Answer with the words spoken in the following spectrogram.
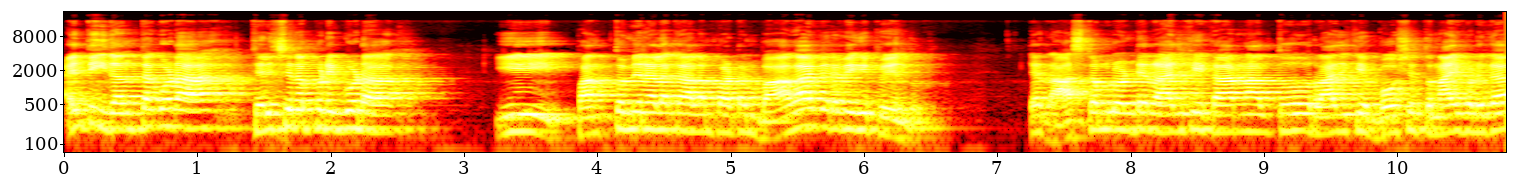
అయితే ఇదంతా కూడా తెలిసినప్పటికి కూడా ఈ పంతొమ్మిది నెలల కాలం పాఠం బాగా విరవేగిపోయింది. అంటే రాష్ట్రంలో అంటే రాజకీయ కారణాలతో రాజకీయ భవిష్యత్తు నాయకుడిగా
